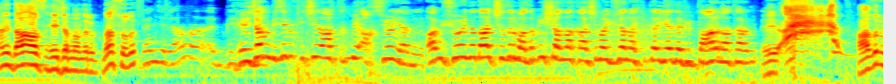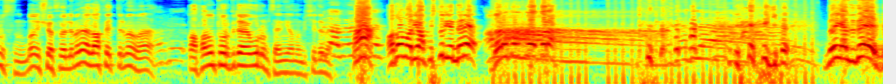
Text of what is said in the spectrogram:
hani daha az heyecanlanırım. Nasıl olur? Bence de ama bir heyecan bizim için artık bir aksiyon yani. Abi şu oyunda daha çıldırmadım. İnşallah karşıma güzel rakipler gelir de bir bağır atarım. Ee, aa! Hazır mısın? Bunun şoförlüğüme de laf ettirmem ha. Abi Kafanın torpidoya vururum senin yanına bir şey deme. Abi, Ha! önce- Adam var yapıştır kendine. Dara dara dara dara. Ne geldi değil?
